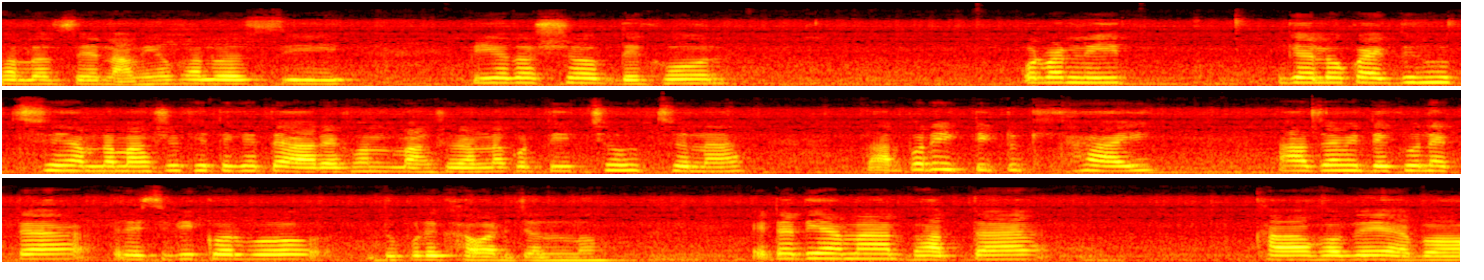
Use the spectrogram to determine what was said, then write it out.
ভালো আছেন, আমিও ভালো আছি। প্রিয় দর্শক, দেখুন কোরবানির ঈদ গেল, কয়েকদিন হচ্ছে আমরা মাংস খেতে খেতে আর এখন মাংস রান্না করতে ইচ্ছে হচ্ছে না। তারপরে একটু একটু খাই। আজ আমি দেখুন একটা রেসিপি করব দুপুরে খাওয়ার জন্য। এটা দিয়ে আমার ভাতটা খাওয়া হবে এবং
